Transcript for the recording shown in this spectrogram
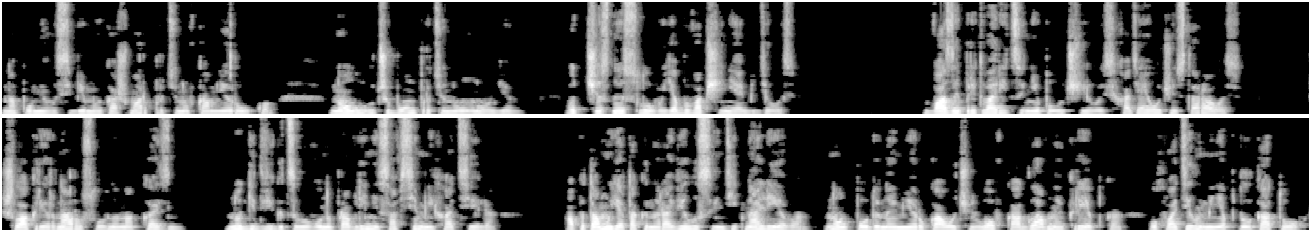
напомнила себе мой кошмар, протянув ко мне руку. Но лучше бы он протянул ноги. Вот честное слово, я бы вообще не обиделась. Вазой притвориться не получилось, хотя я очень старалась. Шла к Рернару словно на казнь. Ноги двигаться в его направлении совсем не хотели. А потому я так и норовила свинтить налево. Но поданная мне рука очень ловко, а главное крепко, ухватила меня под локоток.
